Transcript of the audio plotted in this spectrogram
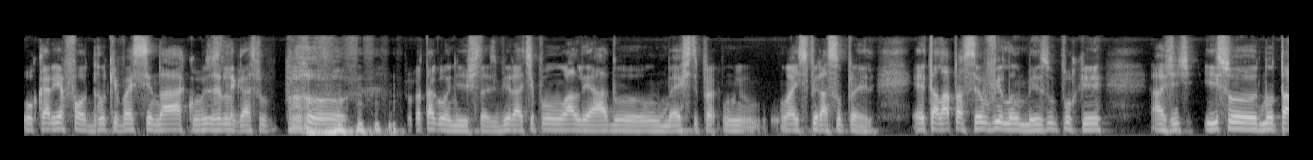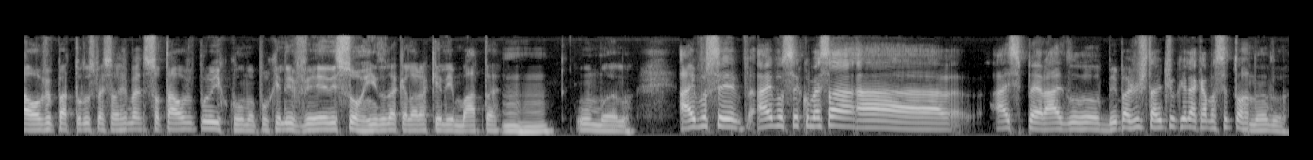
o carinha fodão que vai ensinar coisas legais pro, pro, pro protagonista, virar tipo um aliado, um mestre, pra, um, uma inspiração para ele. Ele tá lá para ser o vilão mesmo, porque a gente isso não tá óbvio para todos os personagens, mas só tá óbvio pro Ikuma, porque ele vê ele sorrindo naquela hora que ele mata uhum. um humano. Aí você, aí você começa a a esperar do Biba justamente o que ele acaba se tornando.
